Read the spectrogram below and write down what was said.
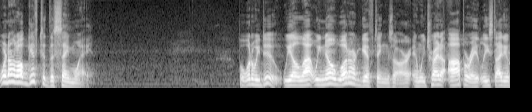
But we're not all gifted the same way. But what do we do? We allow we know what our giftings are and we try to operate, at least I do.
